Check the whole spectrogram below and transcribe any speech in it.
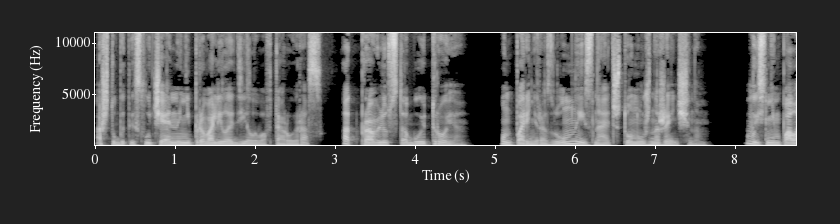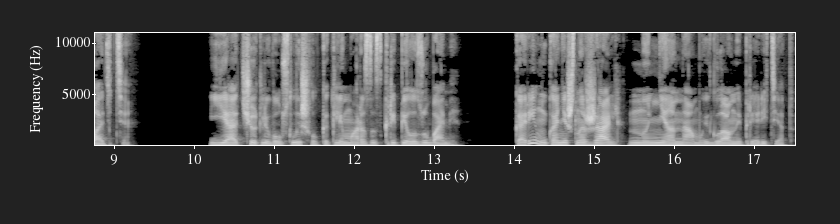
А чтобы ты случайно не провалила дело во второй раз, отправлю с тобой трое. Он парень разумный и знает, что нужно женщинам. Вы с ним поладите. Я отчетливо услышал, как Лемара заскрипела зубами. Карину, конечно, жаль, но не она мой главный приоритет.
